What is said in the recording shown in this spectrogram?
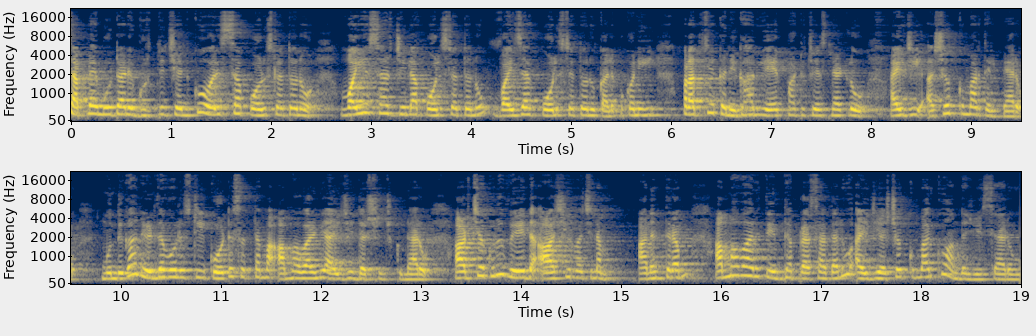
సప్లై మూటాన్ని గుర్తించేందుకు ఒరిస్సా పోలీసులతోనూ వైఎస్సార్ జిల్లా పోలీసులతోనూ వైజాగ్ పోలీసులతోనూ కలుపుకొని ప్రత్యేక నిఘాను ఏర్పాటు చేసినట్లు ఐజీ అశోక్ కుమార్ తెలిపారు. ముందుగా నిడదవోలు శ్రీ కోటసత్తమ్మ అమ్మవారిని ఐజీ దర్శించుకున్నారు. అర్చకులు వేద ఆశీర్వచనం అనంతరం అమ్మవారి తీర్థ ప్రసాదాలు ఐజీ అశోక్ కుమార్కు అందజేశారు.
